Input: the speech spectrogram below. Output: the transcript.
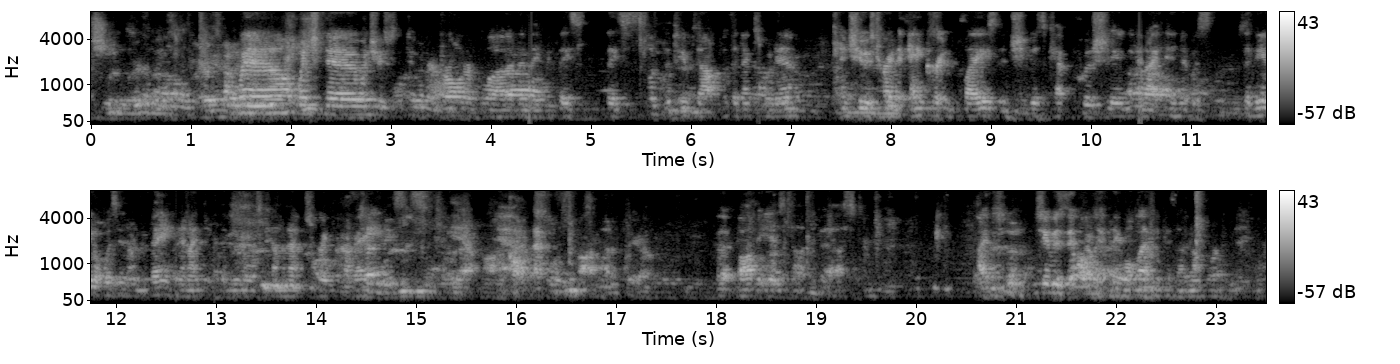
She literally, well, when she, no, when she was doing her drawing her blood, and they, they, they slipped the tubes out, put the next one in, and she was trying to anchor it in place, and she just kept pushing, and I, and it was, the needle was in her vein, and I think the needle was coming up from her vein. Yeah, yeah, that was fun. But Bobby is not the best. I, she was the only, they won't let me because I'm not working anymore.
